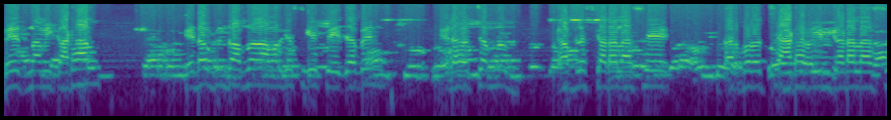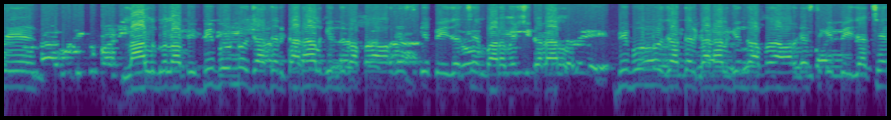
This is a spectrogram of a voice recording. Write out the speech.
ভিয়েতনামি কাঁঠাল। এটাও কিন্তু আপনারা আমার কাছ থেকে পেয়ে যাবেন। এটা হচ্ছে আপনার কাবলেস কাঁঠাল আছে, তারপর হচ্ছে আঠাবিন কাঁঠাল আছে, লাল গোলাপি বিভিন্ন জাতের কাঁঠাল কিন্তু আপনারা আমার কাছ থেকে পেয়ে যাচ্ছেন বারোমেশি কাঁঠাল, বিভিন্ন জাতের কাঁঠাল কিন্তু আপনারা আমার কাছ থেকে পেয়ে যাচ্ছেন।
